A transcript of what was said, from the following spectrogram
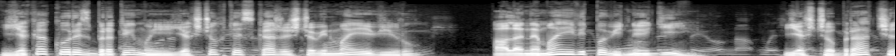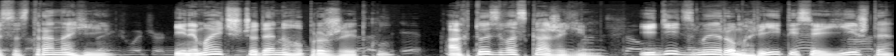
Яка користь, брати мої, якщо хтось скаже, що він має віру, але не має відповідних дій? Якщо брат чи сестра нагі і не мають щоденного прожитку, а хтось з вас каже їм: ідіть з миром, грійтеся і їжте,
